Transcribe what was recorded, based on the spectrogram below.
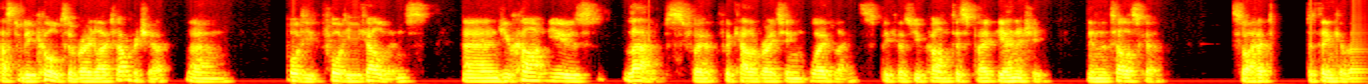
has to be cooled to a very low temperature, um, 40, 40 kelvins, and you can't use lamps for, for calibrating wavelengths because you can't dissipate the energy in the telescope. So I had to think of a,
